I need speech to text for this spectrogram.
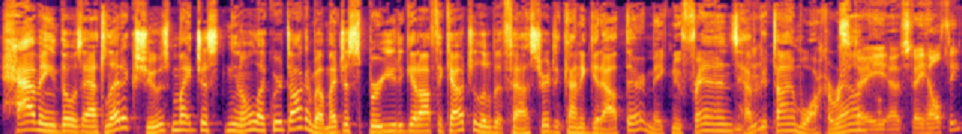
Having those athletic shoes might just, you know, like we were talking about, might just spur you to get off the couch a little bit faster to kind of get out there, make new friends, have a good time, walk around. Mm-hmm. Stay, uh, stay healthy.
